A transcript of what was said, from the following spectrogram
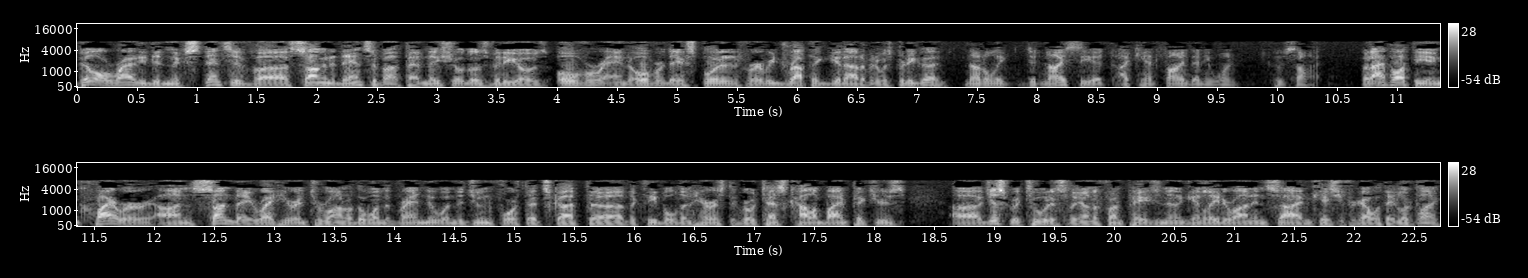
Bill O'Reilly did an extensive uh, song and a dance about that, and they showed those videos over and over. They exploited it for every drop they could get out of it. It was pretty good. Not only didn't I see it, I can't find anyone who saw it. But I bought the Inquirer on Sunday right here in Toronto, the one, the brand new one, the June 4th, that's got uh, the Klebold and Harris, the grotesque Columbine pictures, uh, just gratuitously on the front page, and then again later on inside, in case you forgot what they looked like.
